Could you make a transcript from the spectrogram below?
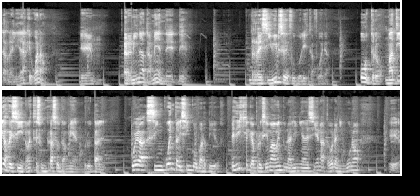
la realidad es que, bueno, eh, termina también de recibirse de futbolista afuera. Otro, Matías Vecino, este es un caso también brutal. Juega 55 partidos. Les dije que aproximadamente una línea de 100, hasta ahora ninguno. Eh,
